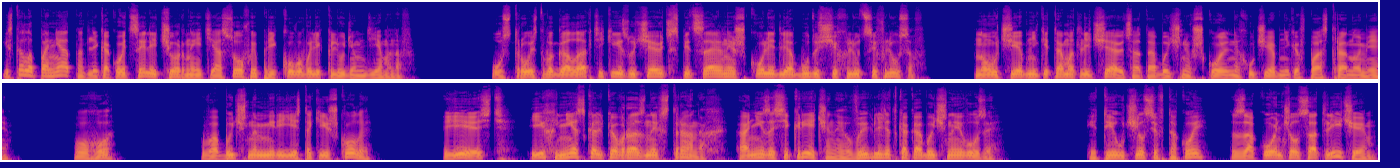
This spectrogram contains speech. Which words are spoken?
И стало понятно, для какой цели черные теософы приковывали к людям демонов. Устройство галактики изучают в специальной школе для будущих люцифлюсов. Но учебники там отличаются от обычных школьных учебников по астрономии. Ого! В обычном мире есть такие школы? Есть. Их несколько в разных странах. Они засекречены, выглядят как обычные вузы. И ты учился в такой? Закончил с отличием.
